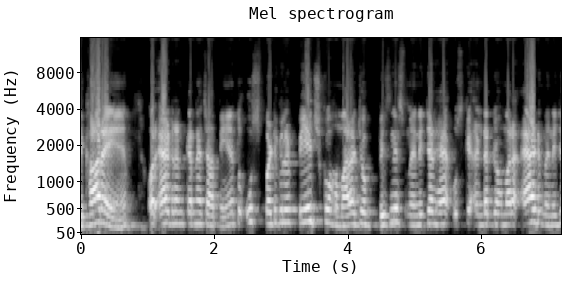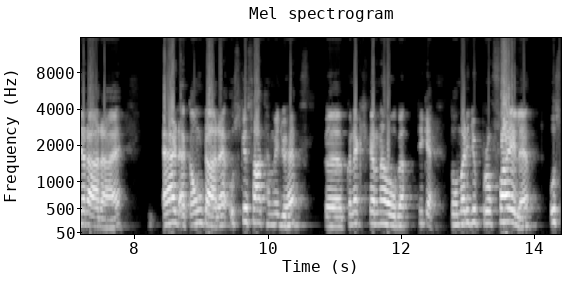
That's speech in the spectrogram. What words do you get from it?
दिखा रहे हैं और एड रन करना चाहते हैं तो उस पर्टिकुलर पेज को हमारा जो बिज़नेस मैनेजर है, उसके अंडर जो हमारा एड मैनेजर आ रहा है एड अकाउंट आ रहा है, उसके साथ हमें जो है कनेक्ट करना होगा, ठीक है? तो हमारी जो प्रोफ़ाइल है उस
